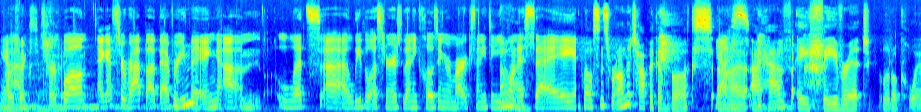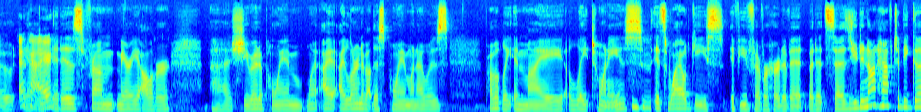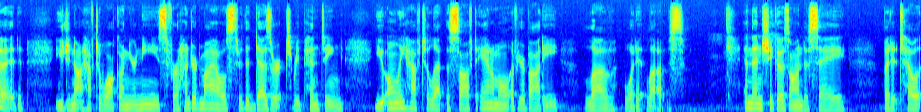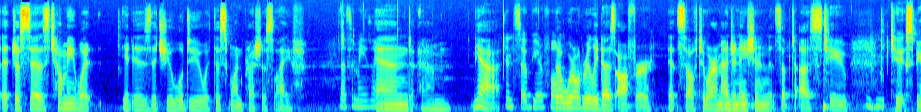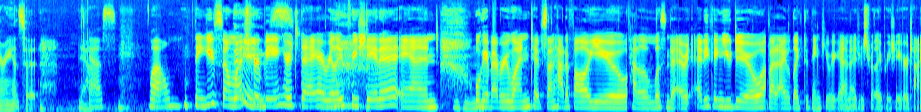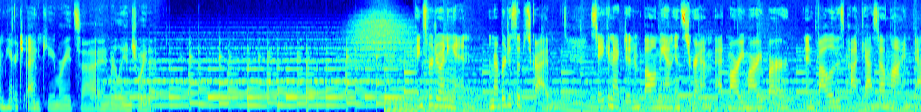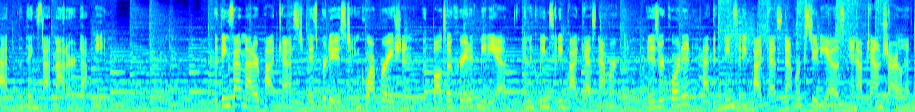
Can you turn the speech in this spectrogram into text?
Yeah. Perfect. Perfect. Well, I guess to wrap up everything, mm-hmm. um, let's uh, leave the listeners with any closing remarks, anything you oh. want to say. Well, since we're on the topic of books, yes. uh, I have a favorite little quote. Okay. it is from Mary Oliver. Uh, she wrote a poem. I, I, learned about this poem when I was probably in my late 20s. Mm-hmm. It's Wild Geese, if you've ever heard of it, but it says, You do not have to be good. You do not have to walk on your knees for a hundred miles through the desert repenting. You only have to let the soft animal of your body love what it loves. And then she goes on to say, but it tell it just says, Tell me what it is that you will do with this one precious life. That's amazing. And um, yeah. And so beautiful. The world really does offer itself to our imagination. It's up to us to mm-hmm. to experience it. Yeah. Yes. Well, thank you so much for being here today. I really appreciate it. And mm-hmm. we'll give everyone tips on how to follow you, how to listen to anything you do. But I would like to thank you again. I just really appreciate your time here today. Thank you, Maritza. I really enjoyed it. Thanks for joining in. Remember to subscribe. Stay connected and follow me on Instagram at Mari Mari Burr and follow this podcast online at thethingsthatmatter.me. The Things That Matter podcast is produced in cooperation with Balto Creative Media and the Queen City Podcast Network. It is recorded at the Queen City Podcast Network studios in Uptown Charlotte.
